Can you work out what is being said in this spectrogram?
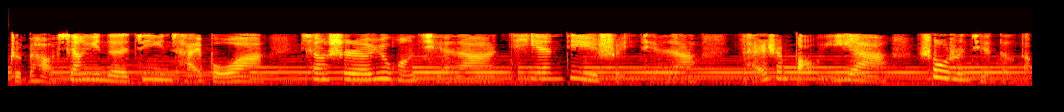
准备好相应的金银财帛啊，像是玉皇钱啊、天地水钱啊、财神宝衣啊、寿生钱等等，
